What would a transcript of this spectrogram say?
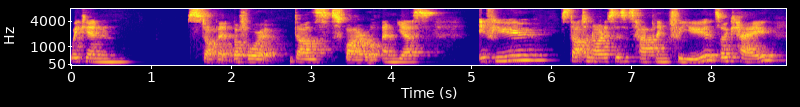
we can stop it before it does spiral. And yes, if you start to notice this is happening for you, it's okay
